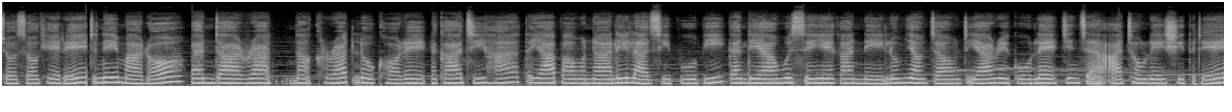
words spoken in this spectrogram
ကြော်စောခဲ့တယ်။ဒီနေ့မှာတော့ဘန်ဒါရတ်နခရတ်လို့ခေါ်တဲ့ငကားကြီးဟာတရားဘာဝနာလေးလာစီပူပြီးတန်တရားဝတ်စင်ရဲကနေလွတ်မြောက်ကြောင်းတရားတွေကိုလည်းကျင့်ကြံအားထုတ်လေးရှိတဲ့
